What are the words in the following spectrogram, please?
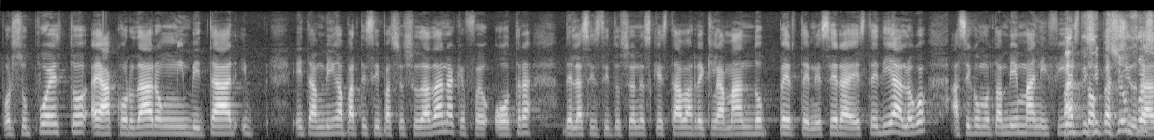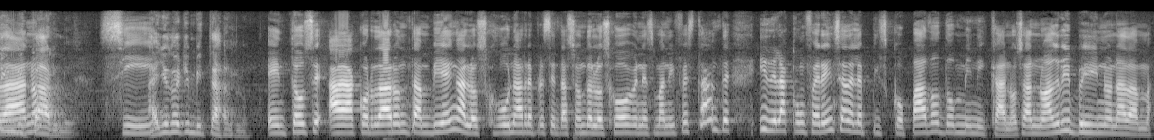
por supuesto, eh, acordaron invitar y, y también a Participación Ciudadana, que fue otra de las instituciones que estaba reclamando pertenecer a este diálogo, así como también Manifiesto Participación fue sin Ciudadano. invitarlo. Sí. A ellos no hay que invitarlo. Entonces acordaron también a los una representación de los jóvenes manifestantes y de la conferencia del episcopado dominicano, o sea, no a Agripino nada más,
